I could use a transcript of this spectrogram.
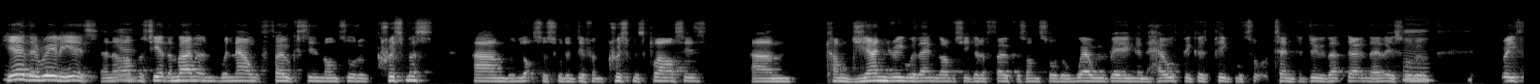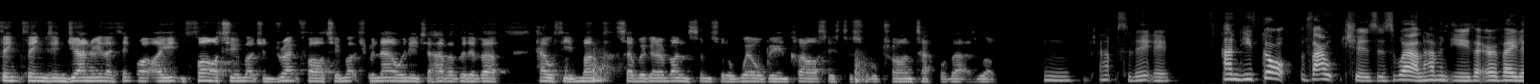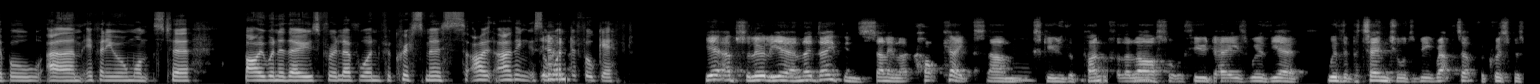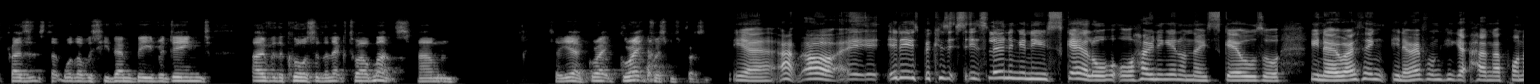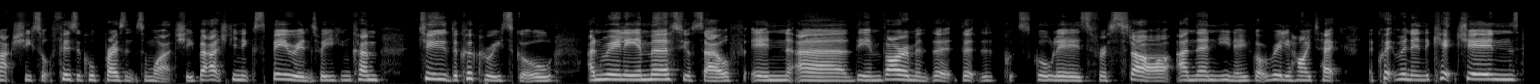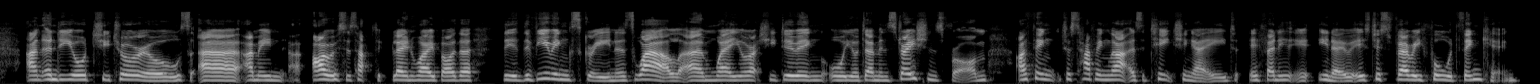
Yeah, there really is, and yeah. obviously at the moment we're now focusing on sort of Christmas, um, with lots of sort of different Christmas classes. Um, come January, we're then obviously going to focus on sort of well-being and health because people sort of tend to do that, don't they? They sort mm. of rethink things in January. They think, well, I've eaten far too much and drank far too much, but now we need to have a bit of a healthy month. So we're going to run some sort of well-being classes to sort of try and tackle that as well. Mm, absolutely. And you've got vouchers as well, haven't you, that are available um, if anyone wants to buy one of those for a loved one for Christmas. I, I think it's a yeah. wonderful gift. Yeah, absolutely. Yeah, and they, they've been selling like hot cakes. Um, mm. excuse the pun for the last mm. sort of few days with yeah with the potential to be wrapped up for Christmas presents that will obviously then be redeemed over the course of the next 12 months. Um, so yeah, great, great Christmas present. Yeah. Uh, oh, it, is because it's it's learning a new skill or or honing in on those skills, or you know, I think you know everyone can get hung up on actually sort of physical presence and what actually, but actually an experience where you can come to the cookery school and really immerse yourself in uh, the environment that that the school is for a start. And then you know you've got really high tech equipment in the kitchens and under your tutorials. Uh, i mean i was just absolutely blown away by the the, the viewing screen as well um, where you're actually doing all your demonstrations from. I think just having that as a teaching aid if any you know is just very forward thinking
